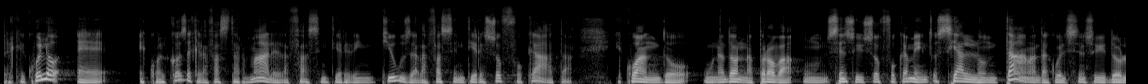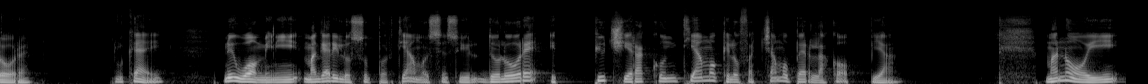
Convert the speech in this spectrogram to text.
perché quello è è qualcosa che la fa star male, la fa sentire rinchiusa, la fa sentire soffocata e quando una donna prova un senso di soffocamento si allontana da quel senso di dolore. Ok? Noi uomini magari lo sopportiamo il senso di dolore e più ci raccontiamo che lo facciamo per la coppia. Ma noi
